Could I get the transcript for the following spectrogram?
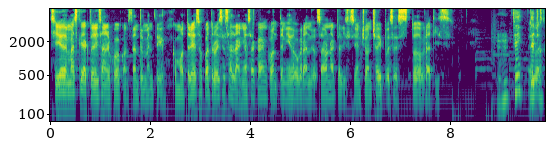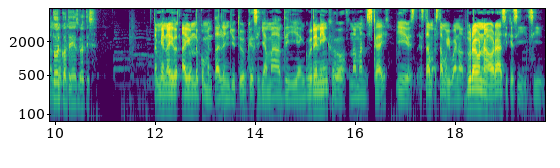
Sí, además que actualizan el juego constantemente. Como tres o cuatro veces al año sacan contenido grande. O sea, una actualización choncha y pues es todo gratis. Sí, de hecho, todo el contenido es gratis. También hay, hay, un documental en YouTube que se llama The Engudening of No Man's Sky y está, está muy bueno. Dura una hora, así que si, si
